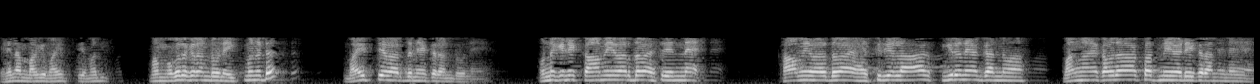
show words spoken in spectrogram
එහෙනම් මගේ මෛත්‍රිය මදි. මම මොකද කරන්න ඕනේ? ඉක්මනට මෛත්‍රිය වර්ධනය කරන්න ඕනේ. ඔන්න කෙනෙක් කාමයේ වර්ධව හැසිරෙන්නේ නැහැ. කාමයේ වර්ධව හැසිරෙලා තීරණයක් ගන්නවා. මං ආය කවදාකවත් මේ වැඩේ කරන්නේ නැහැ.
